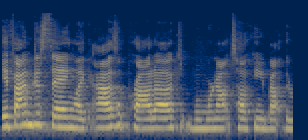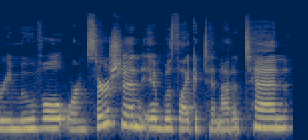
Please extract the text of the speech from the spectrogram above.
If I'm just saying, like, as a product, when we're not talking about the removal or insertion, it was like a 10 out of 10.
